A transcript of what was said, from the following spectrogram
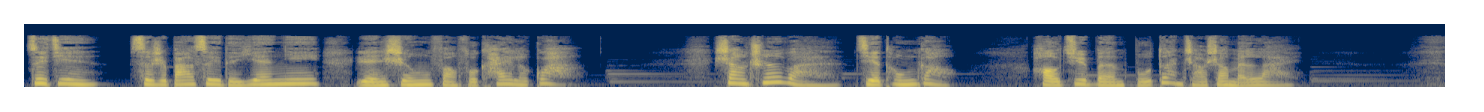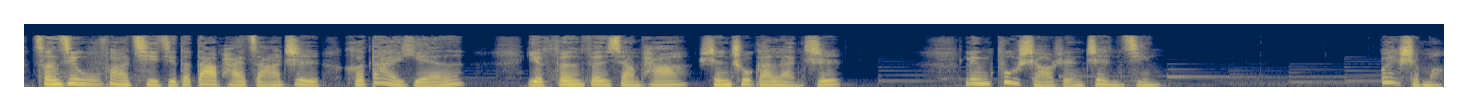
最近，四十八岁的燕妮人生仿佛开了挂，上春晚接通告，好剧本不断找上门来。曾经无法企及的大牌杂志和代言，也纷纷向他伸出橄榄枝，令不少人震惊。为什么？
